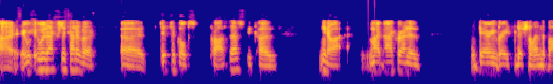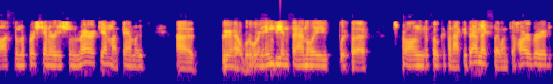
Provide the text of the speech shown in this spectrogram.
uh, it, it was actually kind of a, a difficult process because, you know, my background is very, very traditional in the box. I'm the first generation American. My family's, uh, you know, we're an Indian family with a strong focus on academics. I went to Harvard,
